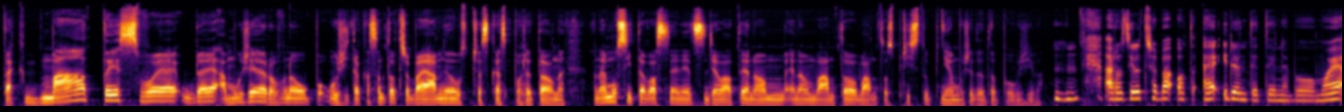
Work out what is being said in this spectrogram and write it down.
tak má ty svoje údaje a může je rovnou použít. Tak jsem to třeba já měl z České spořitelny. Nemusíte vlastně nic dělat, jenom, jenom vám, to, vám to zpřístupní a můžete to používat. Uh-huh. A rozdíl třeba od e-identity nebo moje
